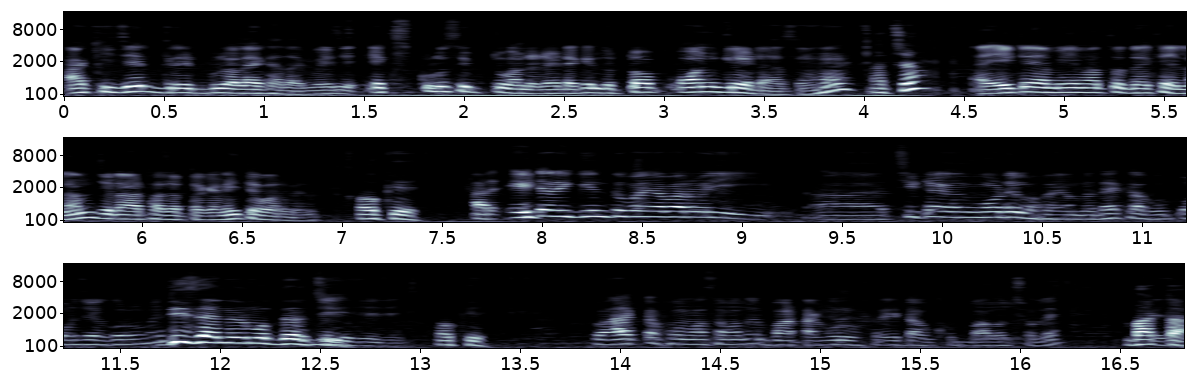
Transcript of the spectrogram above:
আকিজের গ্রেডগুলো লেখা থাকবে। এই যে এক্সক্লুসিভ টু হান্ড্রেড এটা কিন্তু টপ ওয়ান গ্রেড আছে হ্যাঁ? আচ্ছা। আর এইটাই আমি মাত্র দেখাইলাম যেটা আট হাজার টাকা নিতে পারবেন। ওকে। আর এইটারই কিন্তু ভাই আবার ওই চিটাগাং মডেল হয় আমরা দেখাবো পর্যায়ক্রমে। ডিজাইনের মধ্যে জি জি জি। ওকে। তো আরেকটা ফোম আছে আমাদের বাটা গ্রুপের এটাও খুব ভালো চলে। বাটা?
